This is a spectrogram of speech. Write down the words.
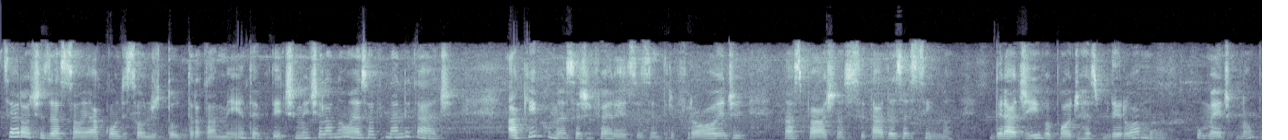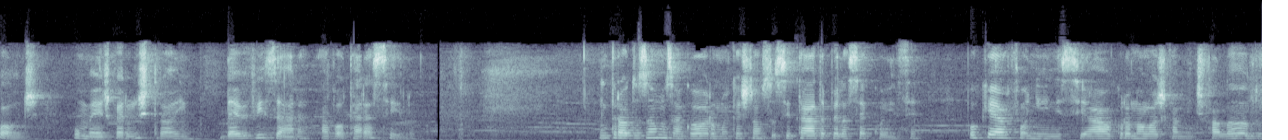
Se a erotização é a condição de todo tratamento, evidentemente ela não é sua finalidade. Aqui começam as diferenças entre Freud, nas páginas citadas acima. Gradiva pode responder ao amor, o médico não pode. O médico era um estranho, deve visar a voltar a sê-lo. Introduzamos agora uma questão suscitada pela sequência. Por que a afonia inicial, cronologicamente falando,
